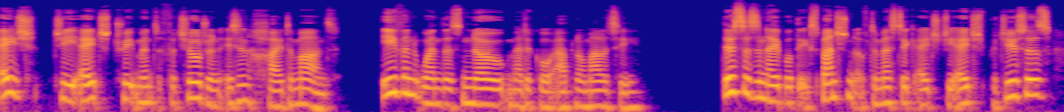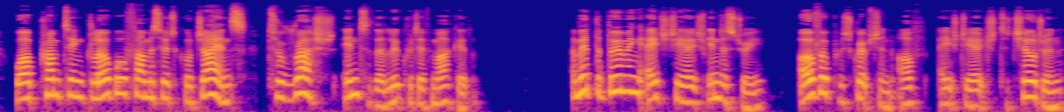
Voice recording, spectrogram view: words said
HGH treatment for children is in high demand, even when there's no medical abnormality. This has enabled the expansion of domestic HGH producers while prompting global pharmaceutical giants to rush into the lucrative market. Amid the booming HGH industry, overprescription of HGH to children,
